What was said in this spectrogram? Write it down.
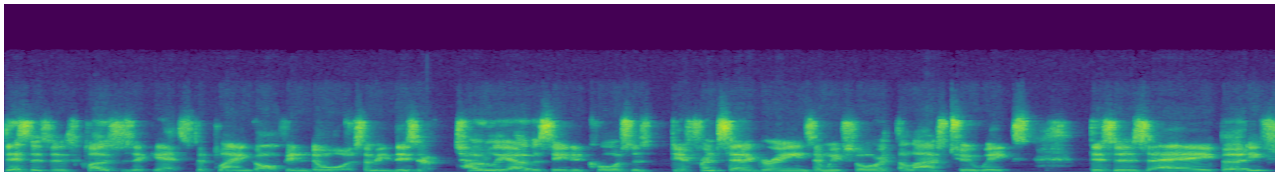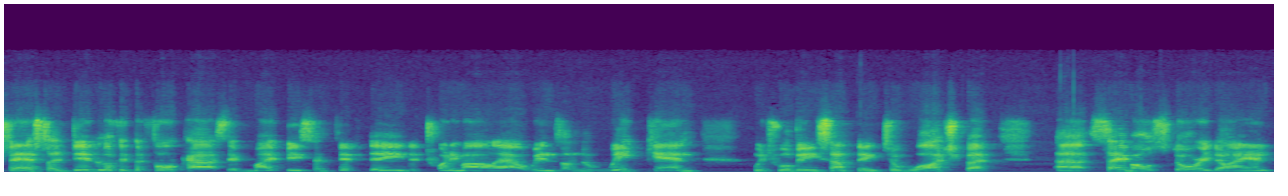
this is as close as it gets to playing golf indoors. I mean, these are totally overseeded courses, different set of greens than we saw at the last two weeks. This is a birdie fest. I did look at the forecast. There might be some 15 to 20 mile an hour winds on the weekend, which will be something to watch. But uh, same old story, Diane.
